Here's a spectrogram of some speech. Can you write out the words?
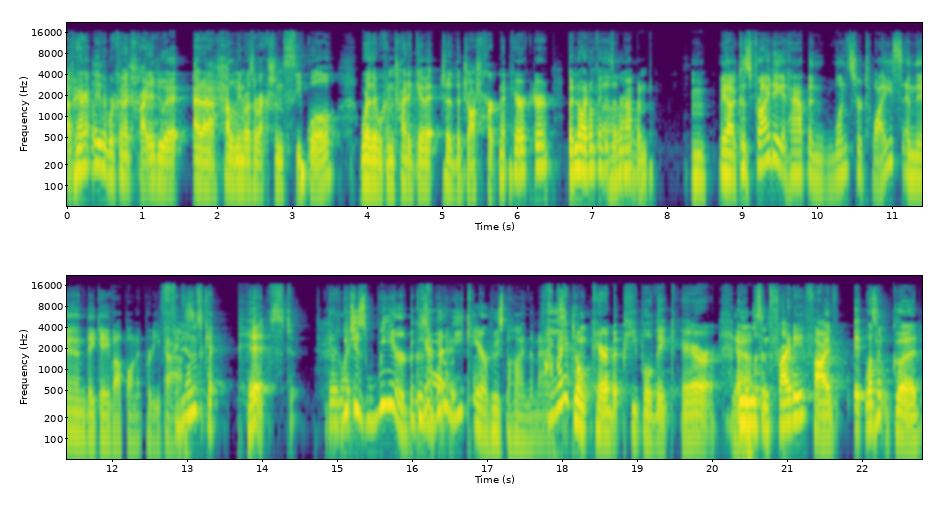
Apparently, they were going to try to do it at a Halloween Resurrection sequel, where they were going to try to give it to the Josh Hartnett character. But no, I don't think it's ever Oh. happened. Mm. Yeah, cuz Friday it happened once or twice and then they gave up on it pretty fast. Fans get pissed. Like, Which is weird because what do we care who's behind the mask? I don't care, but people they care. I mean, listen, Friday Five, it wasn't good,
